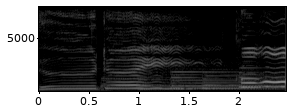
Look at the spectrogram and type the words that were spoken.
từ đây có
